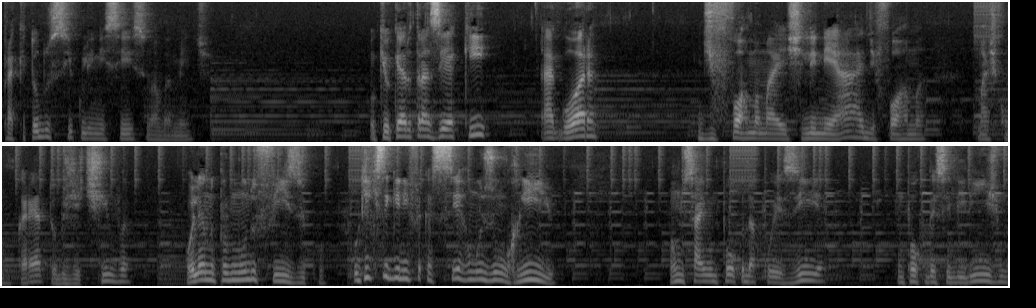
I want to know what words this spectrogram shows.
para que todo o ciclo inicie-se novamente. O que eu quero trazer aqui, agora, de forma mais linear, de forma mais concreta, objetiva, olhando para o mundo físico. O que, que significa sermos um rio? Vamos sair um pouco da poesia, um pouco desse lirismo,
